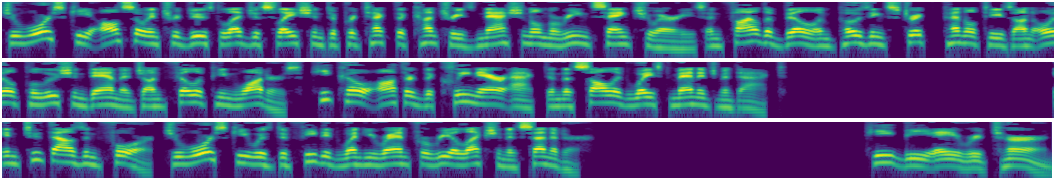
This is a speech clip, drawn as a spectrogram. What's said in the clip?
Jaworski also introduced legislation to protect the country's national marine sanctuaries and filed a bill imposing strict penalties on oil pollution damage on Philippine waters. He co-authored the Clean Air Act and the Solid Waste Management Act. In 2004, Jaworski was defeated when he ran for re-election as senator. PBA return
